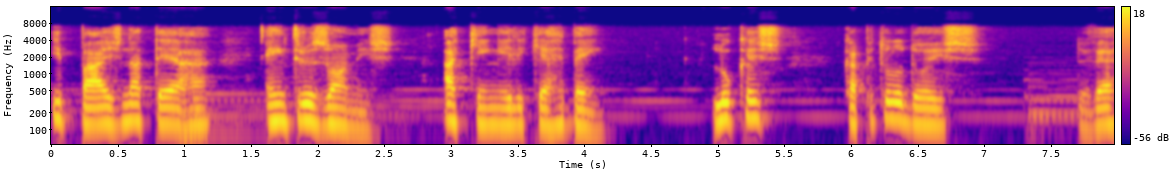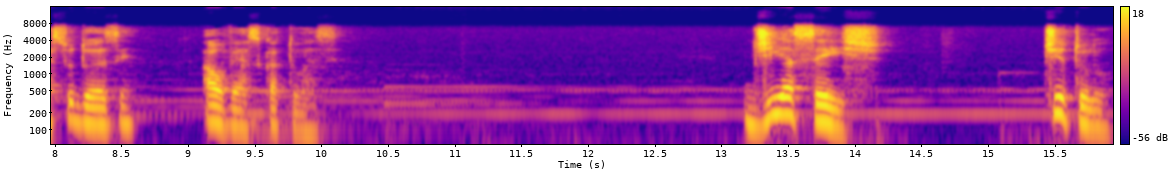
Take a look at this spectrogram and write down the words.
e paz na terra entre os homens, a quem ele quer bem. Lucas, capítulo 2, do verso 12 ao verso 14. Dia 6. Título:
